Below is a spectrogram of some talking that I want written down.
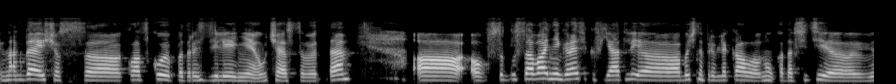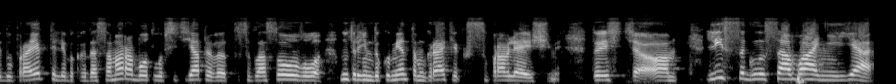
иногда еще с а, кладское подразделение участвует, да. А, в согласовании графиков я а, обычно привлекала, ну, когда в сети веду проекты, либо когда сама работала в сети, я согласовывала внутренним документом график с управляющими. То есть лист согласования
